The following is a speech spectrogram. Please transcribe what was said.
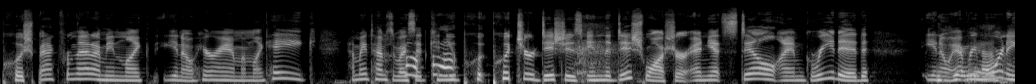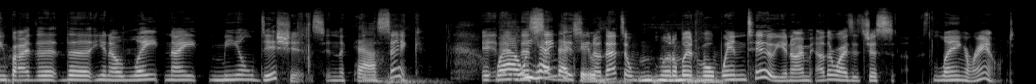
pushback from that. I mean, like, you know, here I am. I'm like, hey, how many times have I said, can you put put your dishes in the dishwasher? And yet still I am greeted, you know, every Yeah. morning by the the, you know, late night meal dishes in the in the sink. It- Well, the we sink that is, you know, that's a Mhm. little bit of a win too. You know, I mean, otherwise it's just laying around.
